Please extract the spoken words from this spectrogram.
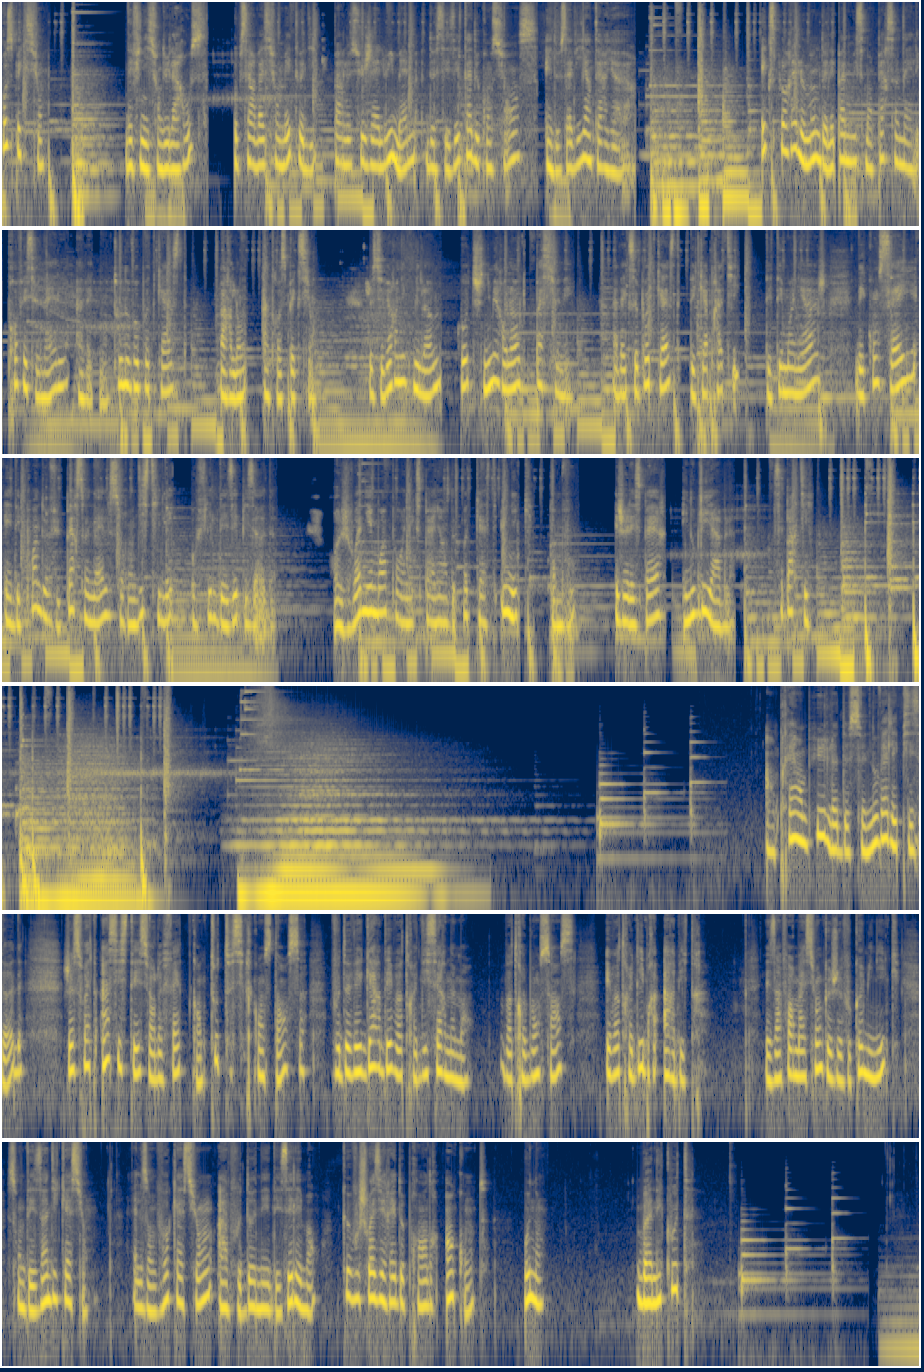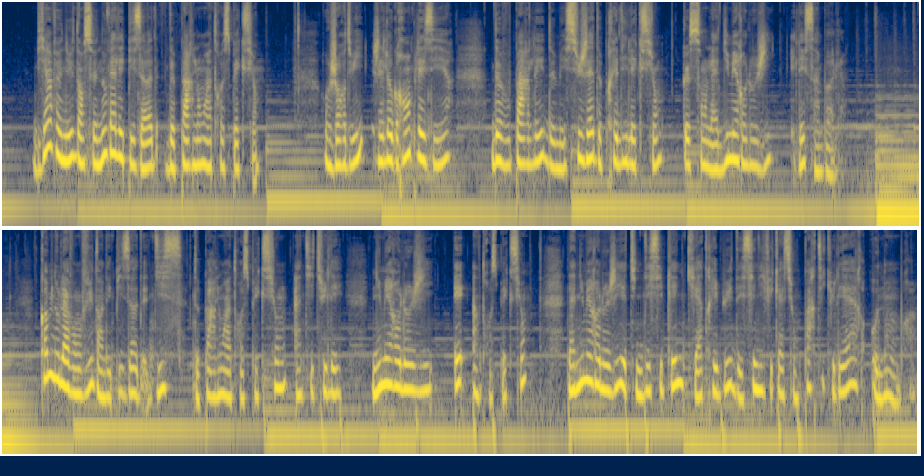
Introspection. Définition du Larousse. Observation méthodique par le sujet lui-même de ses états de conscience et de sa vie intérieure. Explorez le monde de l'épanouissement personnel et professionnel avec mon tout nouveau podcast Parlons Introspection. Je suis Véronique Milhomme, coach numérologue passionnée. Avec ce podcast, des cas pratiques, des témoignages, des conseils et des points de vue personnels seront distillés au fil des épisodes. Rejoignez-moi pour une expérience de podcast unique comme vous et je l'espère inoubliable. C'est parti préambule de ce nouvel épisode, je souhaite insister sur le fait qu'en toutes circonstances, vous devez garder votre discernement, votre bon sens et votre libre arbitre. Les informations que je vous communique sont des indications. Elles ont vocation à vous donner des éléments que vous choisirez de prendre en compte ou non. Bonne écoute Bienvenue dans ce nouvel épisode de Parlons Introspection. Aujourd'hui, j'ai le grand plaisir de vous parler de mes sujets de prédilection que sont la numérologie et les symboles. Comme nous l'avons vu dans l'épisode 10 de Parlons Introspection intitulé Numérologie et introspection, la numérologie est une discipline qui attribue des significations particulières aux nombres.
